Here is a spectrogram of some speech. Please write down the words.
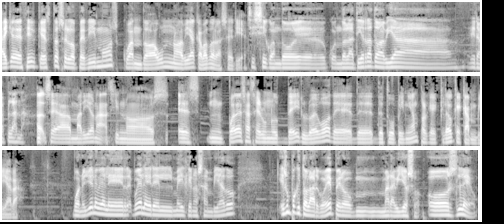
Hay que decir que esto se lo pedimos cuando aún no había acabado la serie. Sí, sí, cuando, eh, cuando la Tierra todavía era plana. O sea, Mariona, si nos es, mm, puedes hacer un update luego de, de- de tu opinión, porque creo que cambiará. Bueno, yo le voy a leer, voy a leer el mail que nos ha enviado. Es un poquito largo, ¿eh? pero mm, maravilloso. Os leo.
